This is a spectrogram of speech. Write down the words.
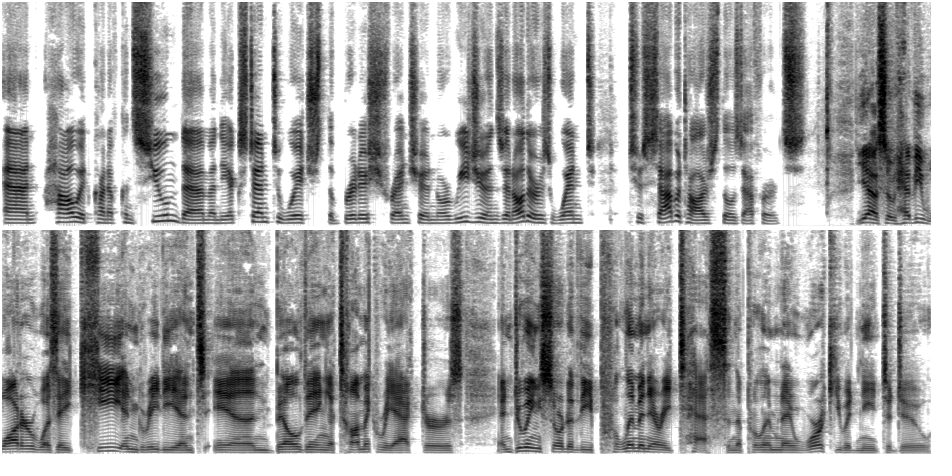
and how it kind of consumed them, and the extent to which the British, French, and Norwegians and others went to sabotage those efforts. Yeah, so heavy water was a key ingredient in building atomic reactors and doing sort of the preliminary tests and the preliminary work you would need to do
